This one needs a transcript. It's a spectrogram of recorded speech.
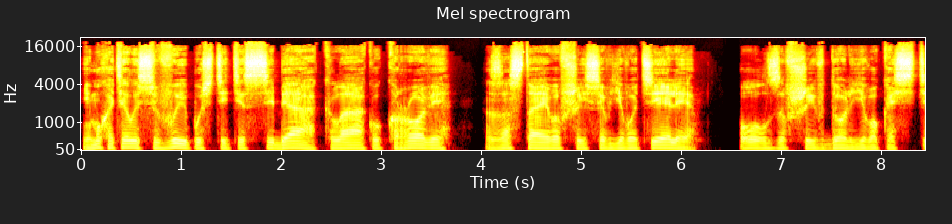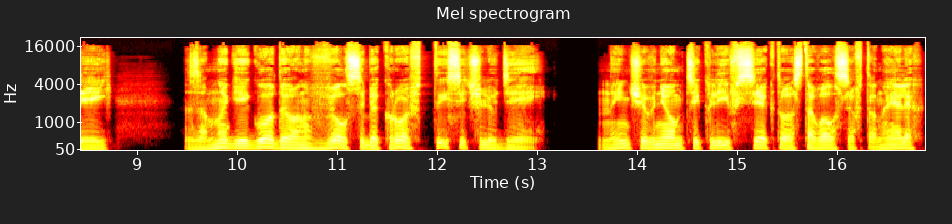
Ему хотелось выпустить из себя клаку крови, застаивавшейся в его теле, ползавшей вдоль его костей. За многие годы он ввел себе кровь тысяч людей. Нынче в нем текли все, кто оставался в тоннелях,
